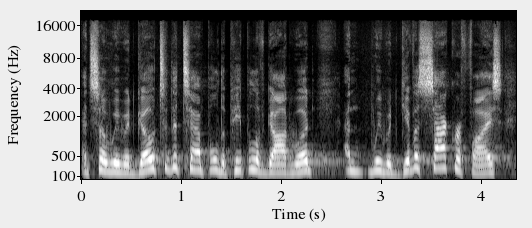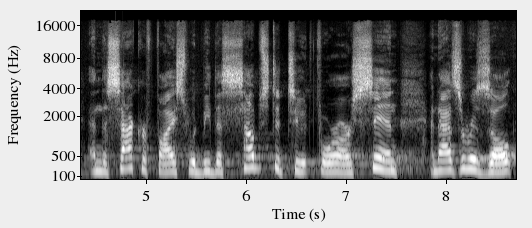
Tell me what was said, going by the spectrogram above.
And so we would go to the temple, the people of God would, and we would give a sacrifice, and the sacrifice would be the substitute for our sin. And as a result,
